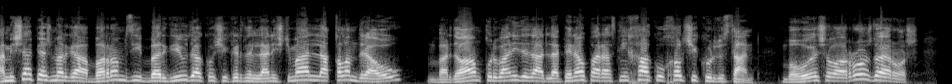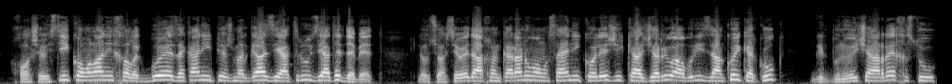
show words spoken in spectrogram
هەمیشە پێشمەرگە بە ڕەمزی بەرگری و داکۆکیکردن لە نیشتیمان لە قەڵەم دراوە و بەردەوام قوربانی دەدات لە پێناو پاراستنی خاک و خەڵکی کوردستان، بەوهۆیەشەوە ڕۆژ دوای ڕۆژ خۆشەویستی کۆمەڵانی خەڵک بۆ هێزەکانی پێشمەرگە زیاتر و زیاتر دەبێت، لەو چوارچێوەیەدا خوێندکاران و مامۆستایانی کۆلێژی کارگێڕی و ئابووری زانکۆی کەرکووک گردبوونەوەیەکیان ڕێکخست و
